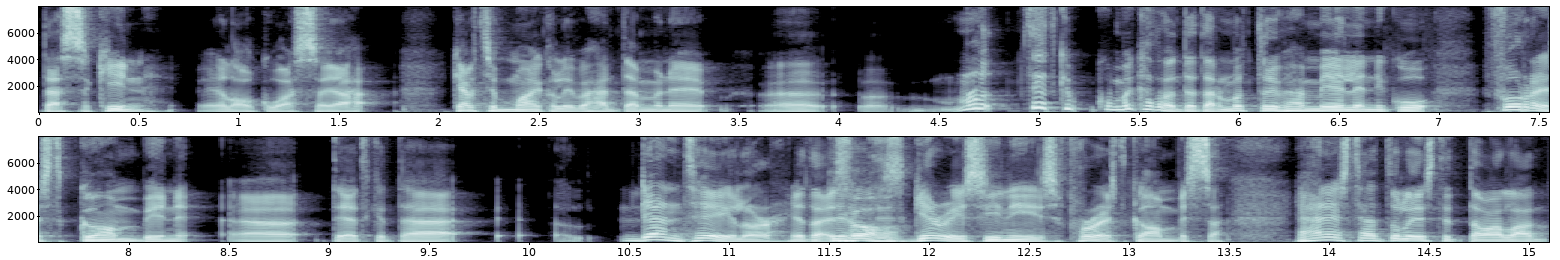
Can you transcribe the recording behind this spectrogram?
tässäkin elokuvassa. Ja Captain Mike oli vähän tämmönen, äh, tiedätkö, kun mä katsoin tätä, niin mulle tuli vähän mieleen niin kuin Forrest Gumpin, äh, tiedätkö, tämä Dan Taylor, jota esitti siis Gary Sinise Forrest Gumpissa. Ja hänestähän tuli sitten tavallaan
